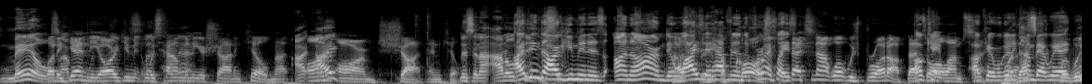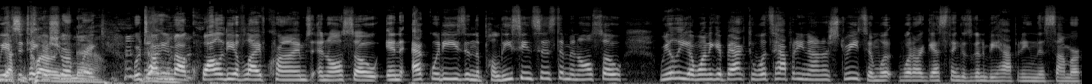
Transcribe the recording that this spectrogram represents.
males. But again, would the argument was how many that. are shot and killed, not I- I- unarmed shot and killed. Listen, I, I don't. I think the argument is unarmed, and why is it happening in the course. first right, place? that's not what was brought up. That's okay. all I'm saying. Okay, we're going to come back. We, but we we have to take a short now. break. We're talking about quality of life crimes and also inequities in the policing system, and also really, I want to get back to what's happening on our streets and what, what our guests think is going to be happening this summer.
